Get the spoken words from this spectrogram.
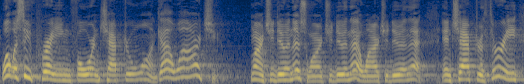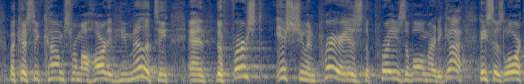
What was he praying for in chapter 1? God, why aren't you? Why aren't you doing this? Why aren't you doing that? Why aren't you doing that? In chapter 3, because he comes from a heart of humility, and the first issue in prayer is the praise of Almighty God. He says, Lord,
